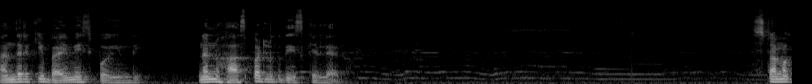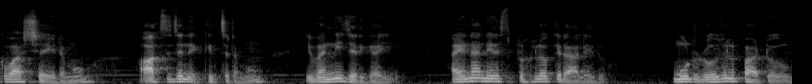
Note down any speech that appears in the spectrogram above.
అందరికీ భయమేసిపోయింది. నన్ను హాస్పిటల్కు తీసుకెళ్ళారు. స్టమక్ వాష్ చేయడము ఆక్సిజన్ ఎక్కించడము ఇవన్నీ జరిగాయి. అయినా నేను స్పృహలోకి రాలేదు. మూడు రోజుల పాటు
